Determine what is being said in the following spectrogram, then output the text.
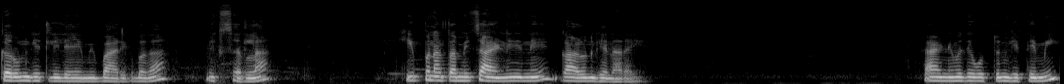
करून घेतलेली आहे मी बारीक बघा मिक्सरला. ही पण आता मी चाळणीने गाळून घेणार आहे. चाळणीमध्ये ओतून घेते मी.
